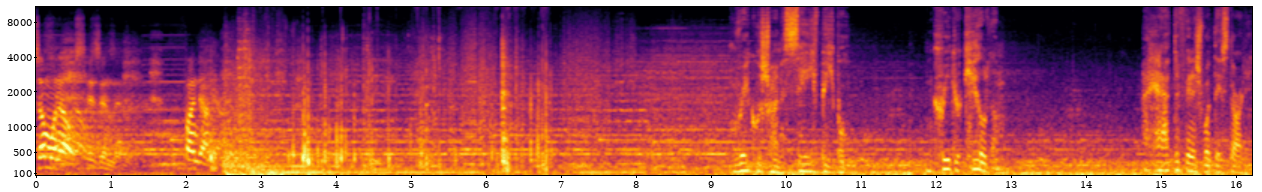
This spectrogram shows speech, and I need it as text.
Someone else is in there. Find out. Rick was trying to save people. And Krieger killed them. I have to finish what they started.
